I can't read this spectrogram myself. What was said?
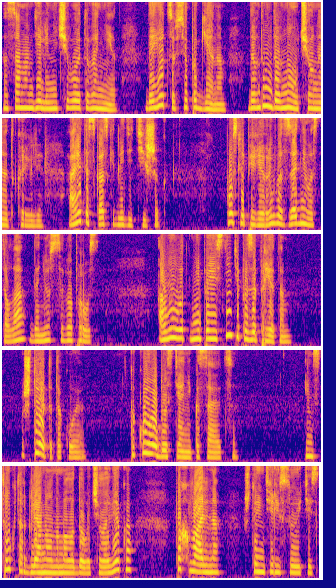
на самом деле ничего этого нет. Дается все по генам, давным-давно ученые открыли, а это сказки для детишек. После перерыва с заднего стола донесся вопрос. А вы вот не поясните по запретам? Что это такое? Какой области они касаются? Инструктор глянул на молодого человека похвально, что интересуетесь.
